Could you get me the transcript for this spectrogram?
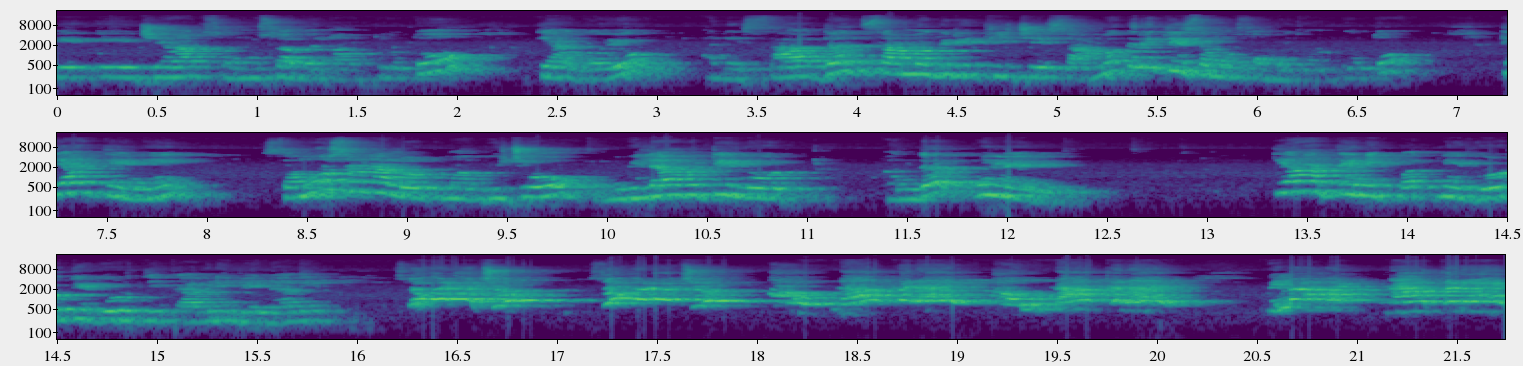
એ એ જ્યાં સમોસા બનાવતો હતો, ત્યાં ગયો અને સાધન સામગ્રીથી જે સામગ્રીથી સમોસા બનાવતો હતો, ત્યાં તેણે સમોસાના લોટમાં બીજો મિલાવટી લોટ અંદર ઉમેર્યો. ત્યાં તેની પત્ની દોડતી દોડતી કાગડી બેન આવી "શું કરો છો? શું કરો છો? આવું ના કરાય, આવું ના કરાય. મિલાવટ ના કરાય,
